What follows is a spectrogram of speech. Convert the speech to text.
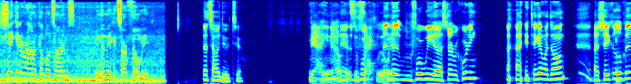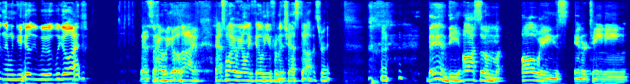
shake it around a couple of times, and then they could start filming. That's how I do it too. Yeah, you know, Yeah, that's before, exactly the the- the- before we uh, start recording, I take out my dong, I shake a little bit, and then when you hit, we, we go live. That's how we go live. That's why we only film you from the chest up. That's right. then the awesome, always entertaining,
